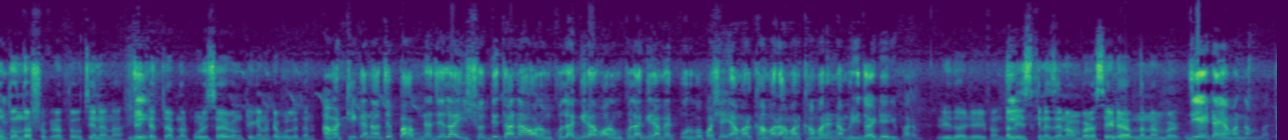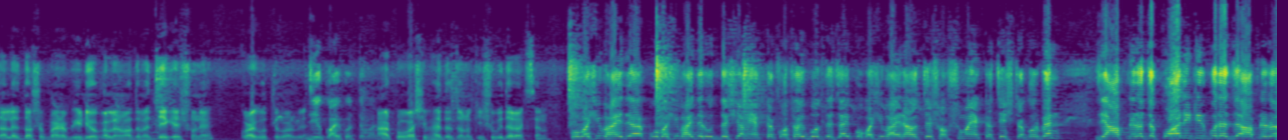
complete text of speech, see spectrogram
নতুন দর্শকরা তো চেনে না। সেই ক্ষেত্রে আপনার পরিচয় এবং ঠিকানাটা বলে দেন। আমার ঠিকানা হচ্ছে পাবনা জেলা ঈশ্বরদী থানা অরংখোলা গ্রাম। অরংখোলা গ্রামের পূর্ব পাশেই আমার খামার। আমার খামারের নাম Hriday dairy farm. Hriday dairy farm. তাহলে স্ক্রিনে যে নাম্বার আছে এটাই আপনার নাম্বার? জি এটাই আমার নাম্বার। তাহলে দর্শক ভাইরা ভিডিও কলের মাধ্যমে দেখে শুনে ক্রয় করতে পারবে। জি ক্রয় করতে পারবে। আর প্রবাসী ভাইদের জন্য কি সুবিধা রাখছেন? প্রবাসী ভাইদের প্রবাসী ভাইদের উদ্দেশ্যে আমি একটা কথাই বলতে চাই। প্রবাসী ভাইরা হচ্ছে সবসময় একটা চেষ্টা করবেন যে আপনারা হচ্ছে কোয়ালিটির উপরে যে আপনারা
